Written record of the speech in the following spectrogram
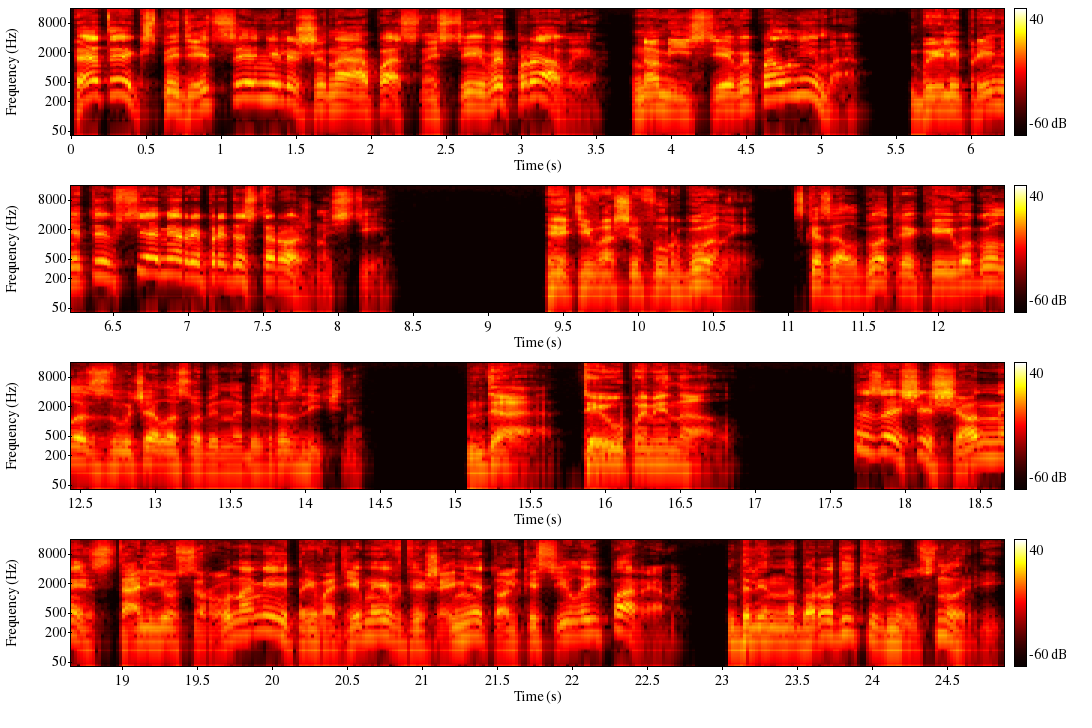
«Эта экспедиция не лишена опасности, и вы правы, но миссия выполнима. Были приняты все меры предосторожности». «Эти ваши фургоны — сказал Готрик, и его голос звучал особенно безразлично. «Да, ты упоминал». «Защищенные сталью с рунами и приводимые в движение только силой пара», — длиннобородый кивнул Снорри.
